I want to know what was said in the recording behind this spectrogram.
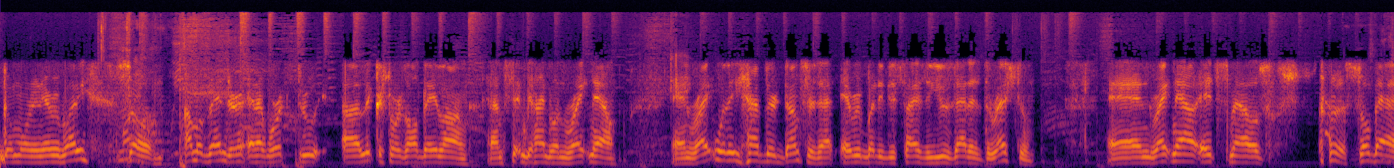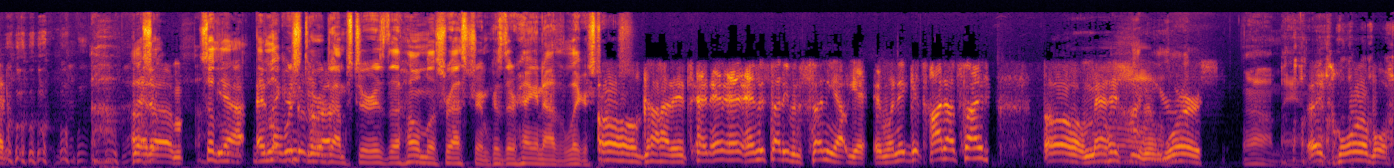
Good morning, everybody. So, I'm a vendor and I work through uh, liquor stores all day long. And I'm sitting behind one right now. And right where they have their dumpsters at, everybody decides to use that as the restroom. And right now, it smells so bad. that, so, um, so the, yeah, the and liquor store dumpster is the homeless restroom because they're hanging out at the liquor store. Oh God! It's and, and and it's not even sunny out yet. And when it gets hot outside, oh man, it's even worse. Oh man, it's horrible.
